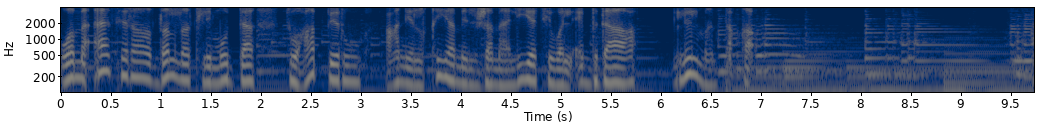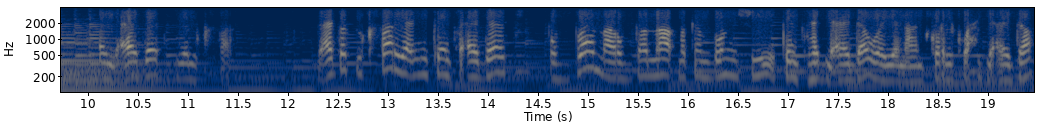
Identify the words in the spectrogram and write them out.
ومآثر ظلت لمدة تعبر عن القيم الجمالية والإبداع للمنطقة. العادات ديال القفار العادات القفار يعني كانت عادات ربما ربما ما كنظنش كانت هذه العادة وهي أنا نذكر لك واحد العادة.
